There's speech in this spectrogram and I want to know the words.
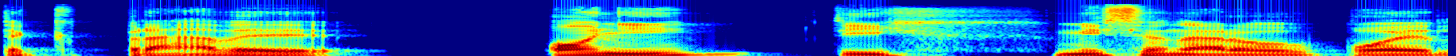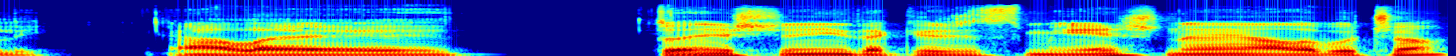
Tak práve oni tých misionárov pojedli. Ale to ešte nie je také, že smiešné alebo čo.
